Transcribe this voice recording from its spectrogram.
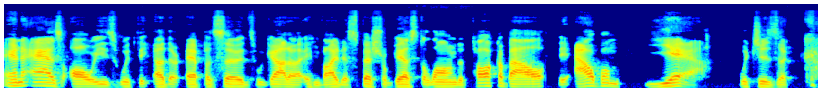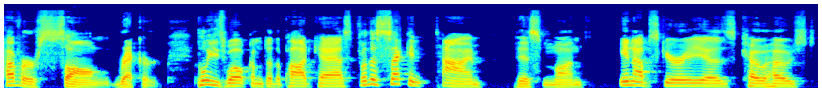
And as always with the other episodes, we got to invite a special guest along to talk about the album Yeah, which is a cover song record. Please welcome to the podcast for the second time this month, In Obscuria's co host,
